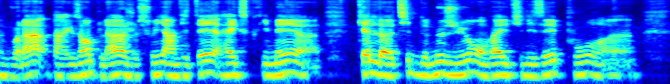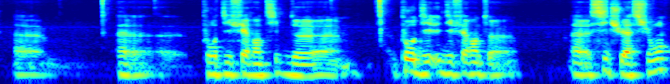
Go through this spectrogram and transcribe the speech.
donc voilà, par exemple, là, je suis invité à exprimer quel type de mesure on va utiliser pour, pour différents types de... différentes situations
